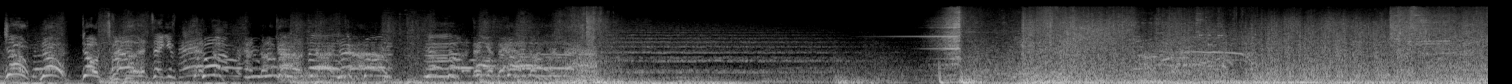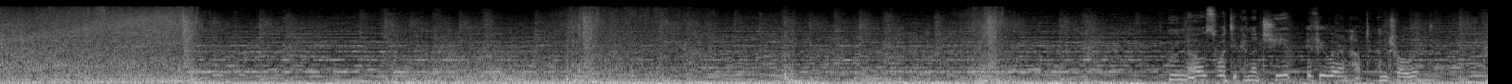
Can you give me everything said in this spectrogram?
Don't! No! Don't tell him to take his hands off! Don't! Don't! Don't! Who knows what you can achieve if you learn how to control it?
